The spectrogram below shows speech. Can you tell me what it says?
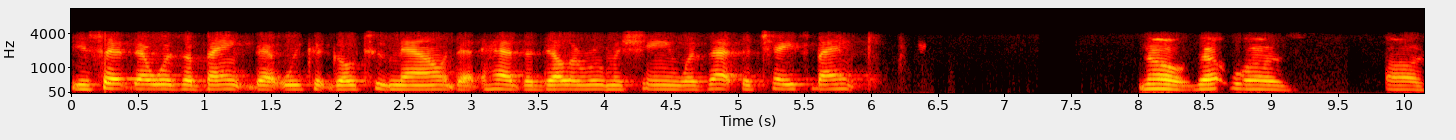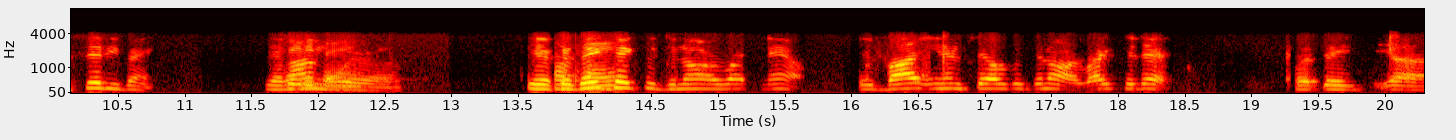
You said there was a bank that we could go to now that had the De La Rue machine. Was that the Chase Bank? No, that was uh, Citibank that I'm aware of. Yeah, because Okay. they take the dinar right now. They buy and sell the dinar right today. But they, uh,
